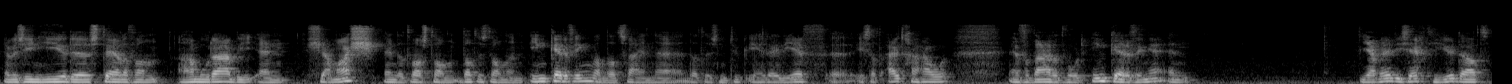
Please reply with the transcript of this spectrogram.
En we zien hier de stijlen van Hammurabi en Shamash. En dat, was dan, dat is dan een inkerving, want dat, zijn, uh, dat is natuurlijk in relief uh, is dat uitgehouden. En vandaar het woord inkervingen. En Jawel, die zegt hier dat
